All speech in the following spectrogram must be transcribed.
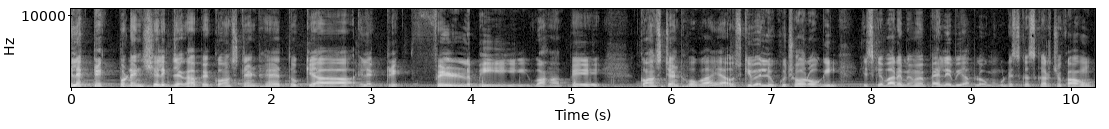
इलेक्ट्रिक पोटेंशियल एक जगह पे कांस्टेंट है तो क्या इलेक्ट्रिक फ़ील्ड भी वहाँ पे कांस्टेंट होगा या उसकी वैल्यू कुछ और होगी? इसके बारे में मैं पहले भी आप लोगों को डिस्कस कर चुका हूँ।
